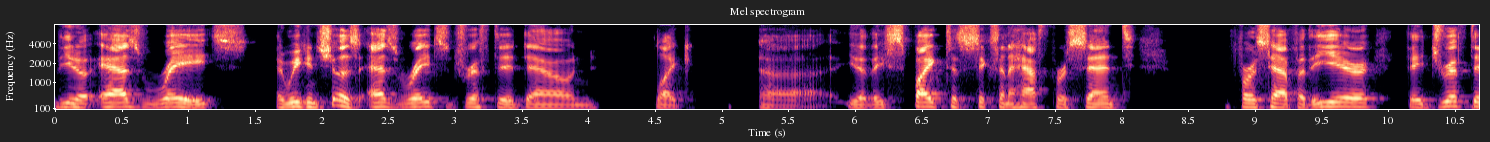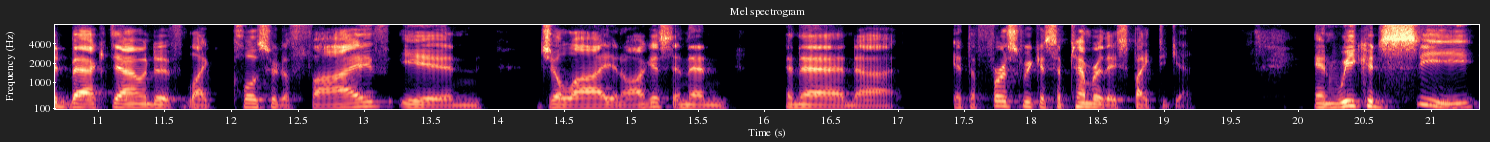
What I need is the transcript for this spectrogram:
you know, as rates, and we can show this, as rates drifted down, like, uh, you know, they spiked to six and a half percent first half of the year. They drifted back down to like closer to five in July and August. And then, and then, uh, at the first week of September, they spiked again. And we could see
